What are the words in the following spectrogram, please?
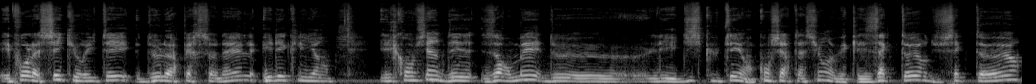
et pour la sécurité de leur personnel et des clients il convient désormais de les discuter en concertation avec les acteurs du secteur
